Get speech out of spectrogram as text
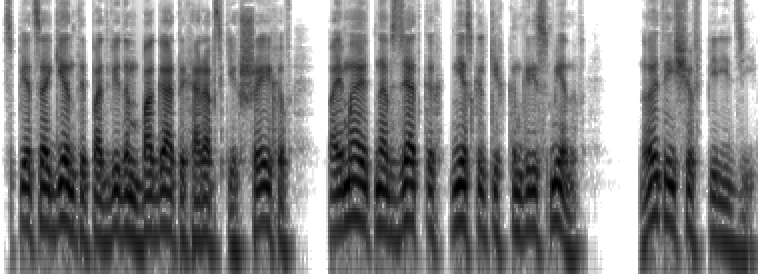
спецагенты под видом богатых арабских шейхов поймают на взятках нескольких конгрессменов, но это еще впереди.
